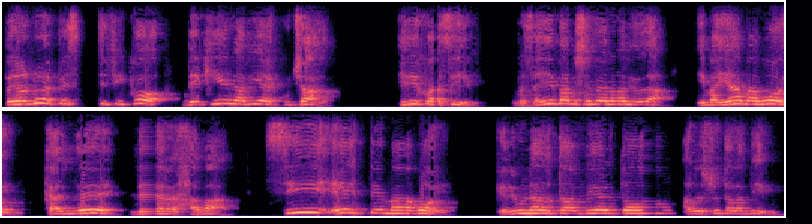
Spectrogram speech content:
pero no especificó de quién había escuchado. Y dijo así, y Mayama voy, calde le Si este Maboy, que de un lado está abierto a Resulta Rabim,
